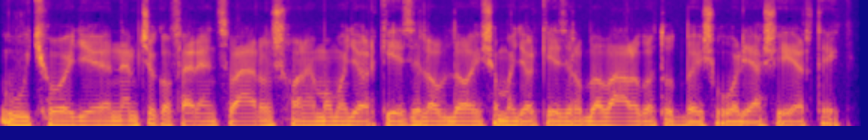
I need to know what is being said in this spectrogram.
úgyhogy nem csak a Ferencváros, hanem a magyar kézilabda és a magyar kézilabda válogatottban is óriási érték.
